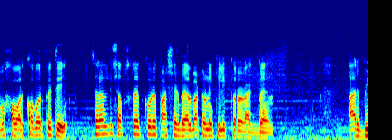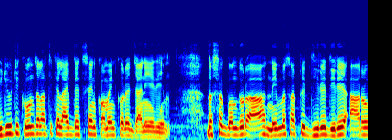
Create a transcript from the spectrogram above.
আবহাওয়ার খবর পেতে চ্যানেলটি সাবস্ক্রাইব করে পাশের বেল বাটনে ক্লিক করে রাখবেন। আর ভিডিওটি কোন জেলা থেকে লাইভ দেখছেন কমেন্ট করে জানিয়ে দিন। দর্শক বন্ধুরা নিম্নচাপটি ধীরে ধীরে আরও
